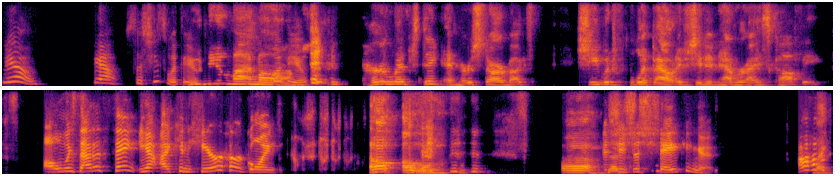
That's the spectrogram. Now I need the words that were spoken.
Yeah. Yeah. So she's with you. You knew my she's mom. her lipstick and her starbucks. She would flip out if she didn't have her iced coffee. Oh is that a thing? Yeah i can hear her going. Oh oh uh, and she's just shaking it uh-huh. Like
